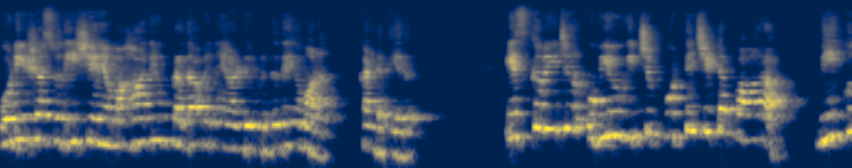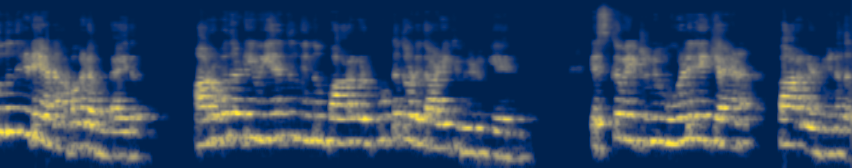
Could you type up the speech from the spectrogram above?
ഒഡീഷ സ്വദേശിയായ മഹാദേവ് പ്രതാപ് എന്നയാളുടെ മൃതദേഹമാണ് കണ്ടെത്തിയത്. എക്സ്കവേറ്റർ ഉപയോഗിച്ച് പൊട്ടിച്ചിട്ട പാറ നീക്കുന്നതിനിടെയാണ് അപകടമുണ്ടായത്. അറുപത് അടി ഉയരത്തിൽ നിന്നും പാറകൾ കൂട്ടത്തോടെ താഴേക്ക് വീഴുകയായിരുന്നു. എക്സ്കവേറ്ററിന് മുകളിലേക്കാണ് പാറകൾ വീണത്.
